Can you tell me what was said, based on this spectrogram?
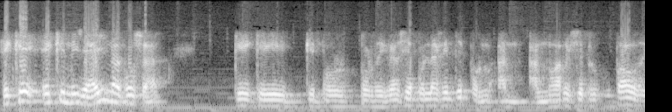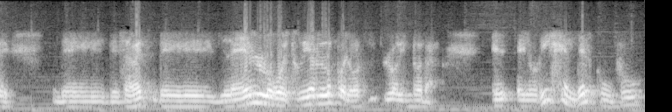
Es que, es que mire, hay una cosa que, que, que por, por, desgracia por la gente por al, no haberse preocupado de, de, saber de leerlo o estudiarlo pues lo, lo ignoran. El, el, origen del kung fu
